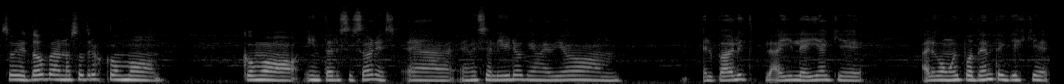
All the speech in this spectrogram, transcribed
sobre todo para nosotros como, como intercesores. Eh, en ese libro que me dio um, el Pablo, ahí leía que algo muy potente, que es que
